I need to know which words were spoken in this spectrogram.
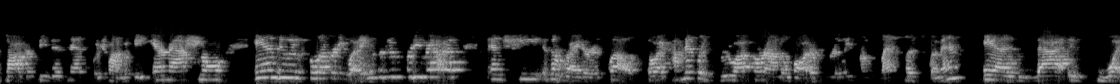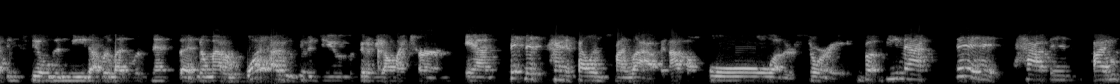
photography business, which wound up being international, and doing celebrity weddings, which is pretty rad. And she is a writer as well. So I kind of like grew up around a lot of really relentless women. And that is what instilled in me that relentlessness that no matter what I was going to do, it was going to be on my terms. And fitness kind of fell into my lap. And that's whole other story. But BMAX Fit happened, I was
